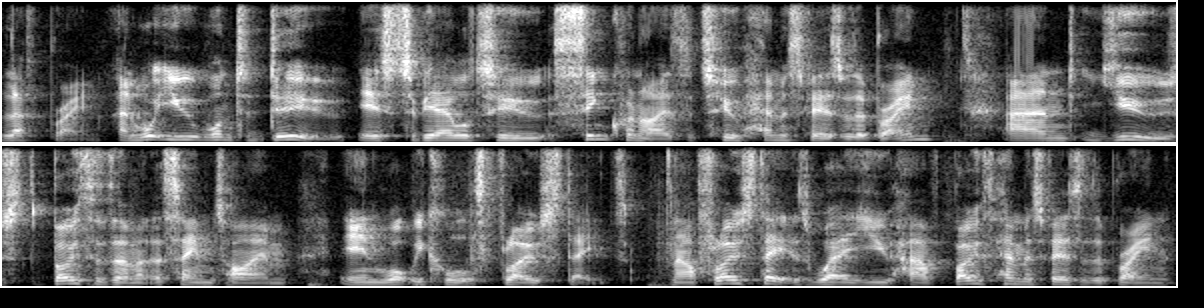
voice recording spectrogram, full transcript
left brain. And what you want to do is to be able to synchronize the two hemispheres of the brain and use both of them at the same time in what we call flow state. Now flow state is where you have both hemispheres of the brain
